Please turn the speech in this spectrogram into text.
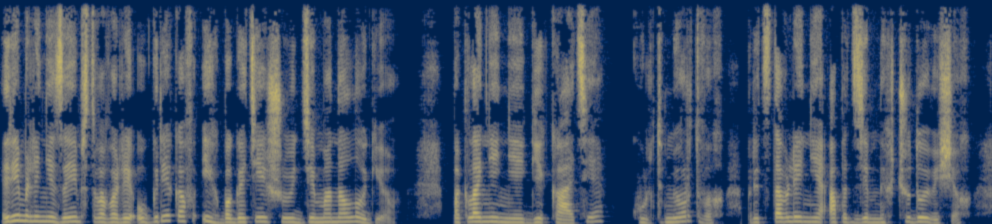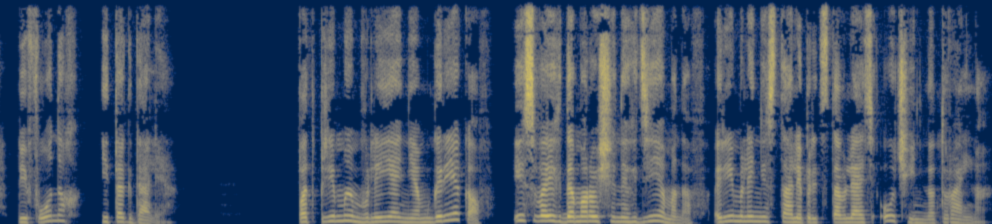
римляне заимствовали у греков их богатейшую демонологию, поклонение Гекате, культ мертвых, представление о подземных чудовищах, пифонах и так далее. Под прямым влиянием греков и своих доморощенных демонов римляне стали представлять очень натурально.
